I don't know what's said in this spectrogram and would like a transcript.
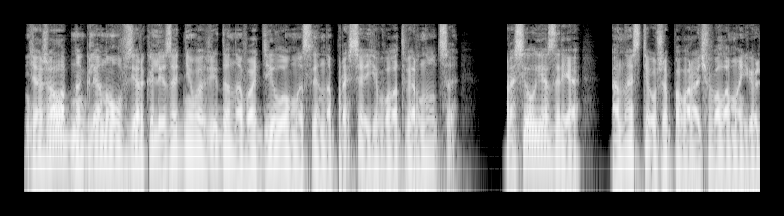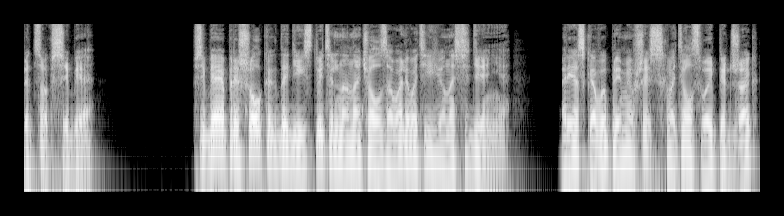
Я жалобно глянул в зеркале заднего вида на водилу, мысленно прося его отвернуться. Просил я зря, а Настя уже поворачивала мое лицо к себе. В себя я пришел, когда действительно начал заваливать ее на сиденье. Резко выпрямившись, схватил свой пиджак,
